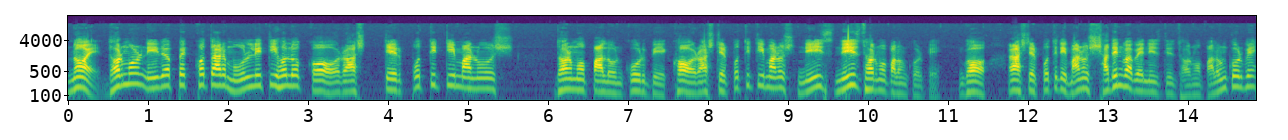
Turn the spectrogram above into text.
নয়, ধর্ম নিরপেক্ষতার মূলনীতি হল ক, রাষ্ট্রের প্রতিটি মানুষ ধর্ম পালন করবে। খ, রাষ্ট্রের প্রতিটি মানুষ নিজ নিজ ধর্ম পালন করবে। গ, রাষ্ট্রের প্রতিটি মানুষ স্বাধীনভাবে নিজ নিজ ধর্ম পালন করবে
